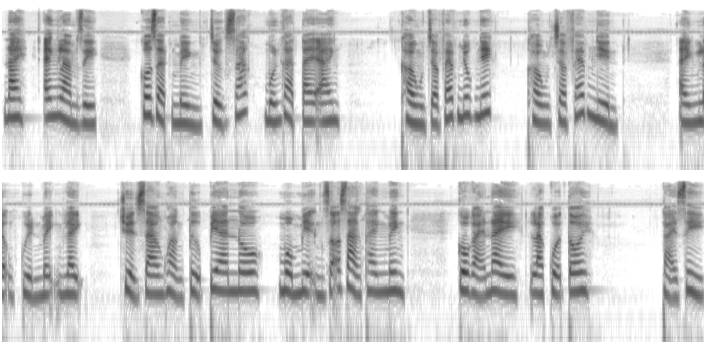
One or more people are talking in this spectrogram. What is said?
Này, anh làm gì? Cô giật mình, trực giác, muốn gạt tay anh. Không cho phép nhúc nhích, không cho phép nhìn. Anh lộng quyền mệnh lệnh, chuyển sang hoàng tử piano, một miệng rõ ràng thanh minh. Cô gái này là của tôi. Cái gì?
